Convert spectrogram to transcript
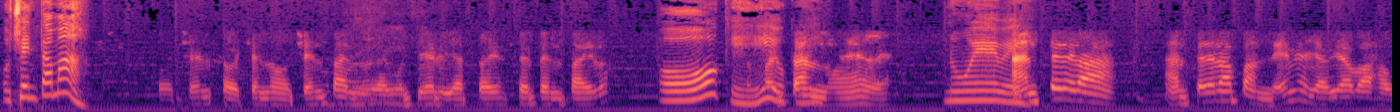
¿80 más? 80, 80, 80, ni de quiero, ya estoy en 72. Ok, ok. Faltan 9. Nueve. Antes de la antes de la pandemia ya había bajado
